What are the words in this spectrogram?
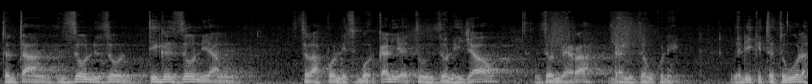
tentang zon-zon tiga zon yang telah pun disebutkan iaitu zon hijau zon merah dan zon kuning. Jadi kita tunggulah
